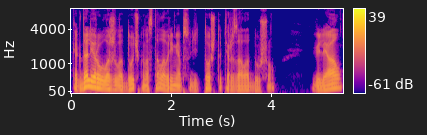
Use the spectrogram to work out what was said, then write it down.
Когда Лера уложила дочку, настало время обсудить то, что терзало душу. Вилиал,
